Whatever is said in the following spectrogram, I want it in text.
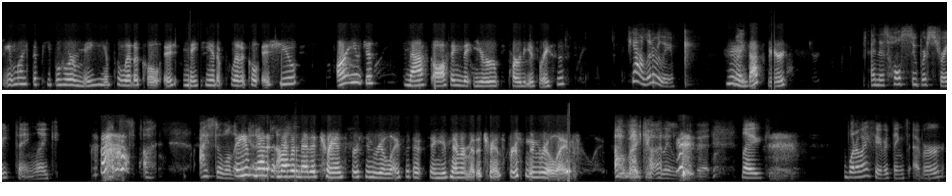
seem like the people who are making a political is- making it a political issue, aren't you just mask offing that your party is racist? yeah, literally. Hmm, Like- that's weird. And this whole super straight thing, like, uh, I still will never you've get ne- it. Never I, met a trans person in real life without saying you've never met a trans person in real life. Oh my God, I love it. Like, one of my favorite things ever,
